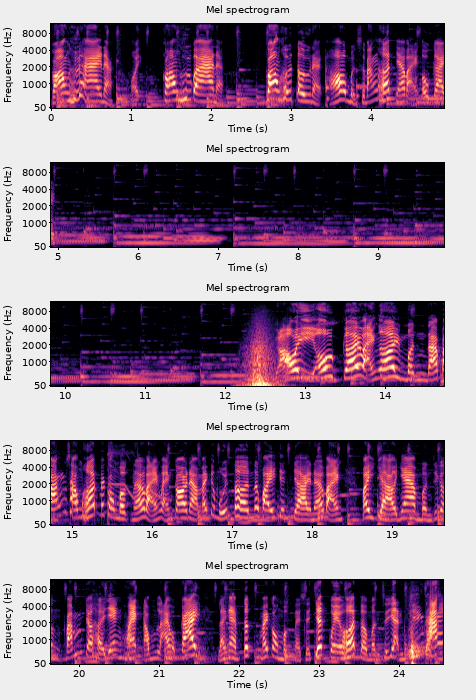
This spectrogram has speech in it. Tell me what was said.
Con thứ hai nè rồi con thứ ba nè con thứ tư nè đó mình sẽ bắn hết nha các bạn. Ok Rồi ok bạn ơi Mình đã bắn xong hết mấy con mực nè các bạn. Bạn coi nè mấy cái mũi tên nó bay trên trời nè các bạn. Bây giờ nha mình chỉ cần bấm cho thời gian hoạt động lại một cái Là ngay lập tức mấy con mực này sẽ chết queo hết Và mình sẽ giành chiến thắng.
